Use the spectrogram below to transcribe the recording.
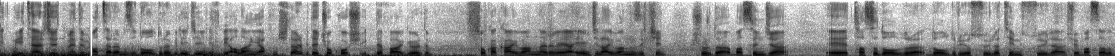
gitmeyi tercih etmedim. Mataranızı doldurabileceğiniz bir alan yapmışlar. Bir de çok hoş ilk defa gördüm. Sokak hayvanları veya evcil hayvanınız için şurada basınca e, tası doldura, dolduruyor suyla, temiz suyla. Şöyle basalım.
